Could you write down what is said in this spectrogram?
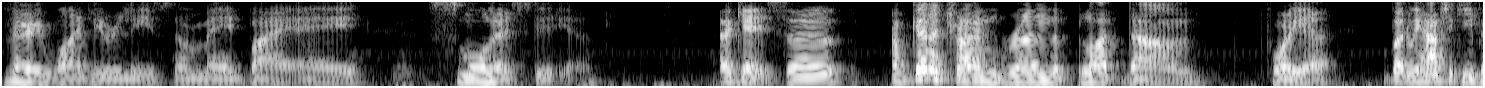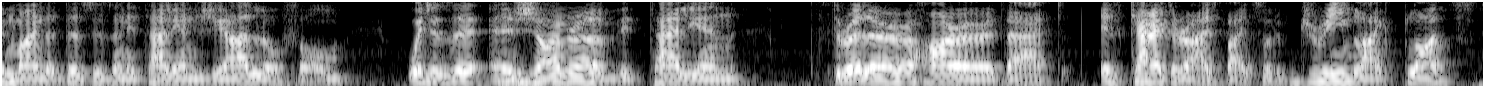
very widely released or made by a smaller studio. Okay, so I'm gonna try and run the plot down for you, but we have to keep in mind that this is an Italian giallo film, which is a, a genre of Italian thriller horror that is characterized by sort of dreamlike plots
